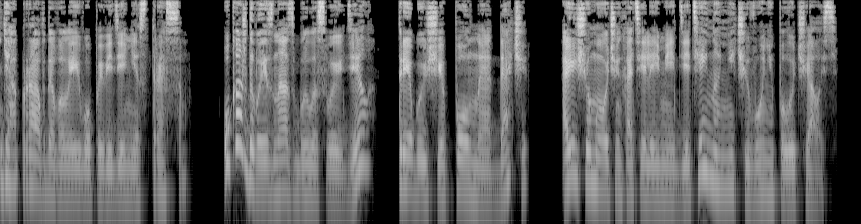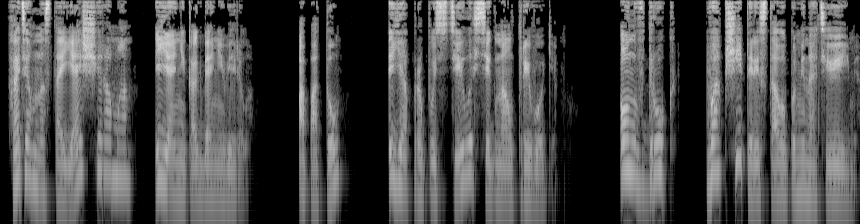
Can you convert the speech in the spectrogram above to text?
Я оправдывала его поведение стрессом. У каждого из нас было свое дело, требующее полной отдачи, а еще мы очень хотели иметь детей, но ничего не получалось. Хотя в настоящий роман я никогда не верила. А потом я пропустила сигнал тревоги. Он вдруг вообще перестал упоминать ее имя,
